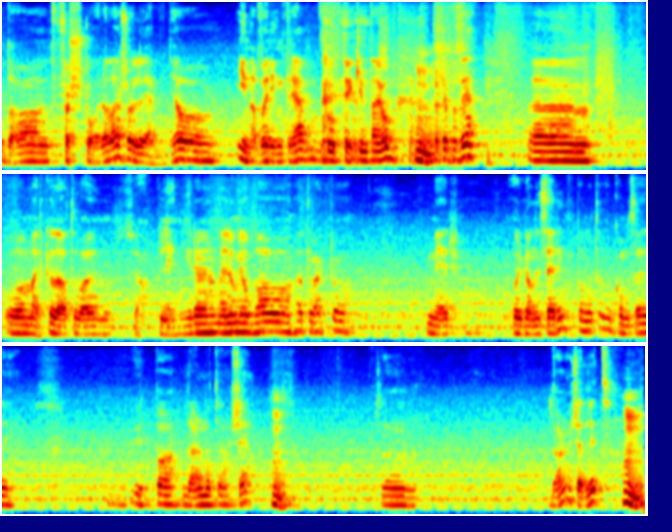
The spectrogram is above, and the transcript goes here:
Og da, første året der, så levde jeg jo innafor Ring 3. Tok trikken til jobb, Mm. jeg på å si. Eh, og jo da at det var ja, lengre mellom jobba og etter hvert. Og mer organisering, på en måte. Komme seg ut på der det måtte skje. Mm. Så da har det skjedd litt. Mm.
